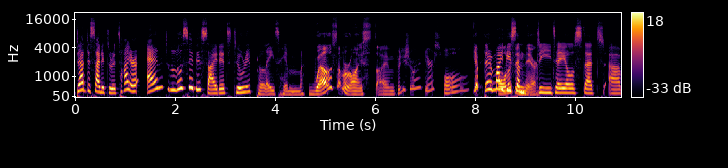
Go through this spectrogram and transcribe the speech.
Dad decided to retire, and Lucy decided to replace him. Well summarized. I'm pretty sure there's all. Yep. There might be some details that uh,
